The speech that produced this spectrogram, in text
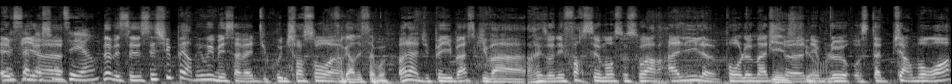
Et ça puis, va euh, chanter, hein. non mais c'est super, mais oui, mais ça va être du coup une chanson euh, Faut garder sa voix. voilà, du Pays Basque qui va résonner forcément ce soir à Lille pour le match euh, des Bleus au stade Pierre-Mauroy.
